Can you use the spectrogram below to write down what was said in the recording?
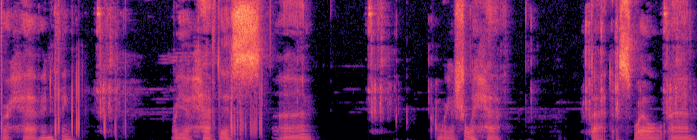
Do I have anything? We have this and we actually have that as well and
